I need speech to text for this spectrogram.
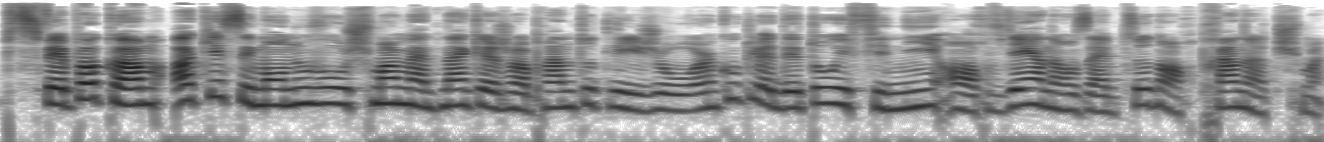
Puis tu fais pas comme OK, c'est mon nouveau chemin maintenant que je vais prendre tous les jours. Un coup que le détour est fini, on revient à nos habitudes, on reprend notre chemin.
